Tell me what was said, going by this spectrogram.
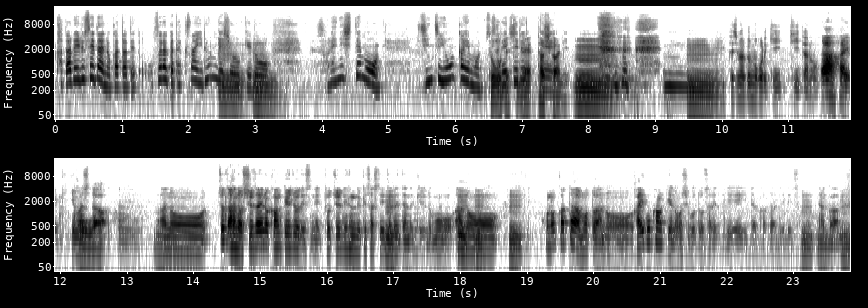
ー語れる世代の方っておそらくたくさんいるんでしょうけど、んん。それにしても1日4回もさそうですれてるって。ね。確かに。うん、うん。うん、手島君もこれ聞聞いたの？あはい。聞きました。うん。あのちょっとあの取材の関係上ですね途中で抜けさせていただいたんだけれども、うん。あのうん。この方は元あの介護関係のお仕事をされていた方でですね、うん。なんかうん。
